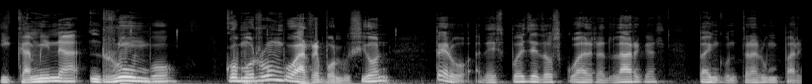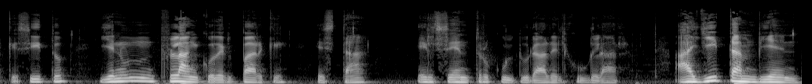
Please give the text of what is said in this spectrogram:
Y camina rumbo, como rumbo a Revolución, pero después de dos cuadras largas va a encontrar un parquecito y en un flanco del parque está el Centro Cultural El Juglar. Allí también,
